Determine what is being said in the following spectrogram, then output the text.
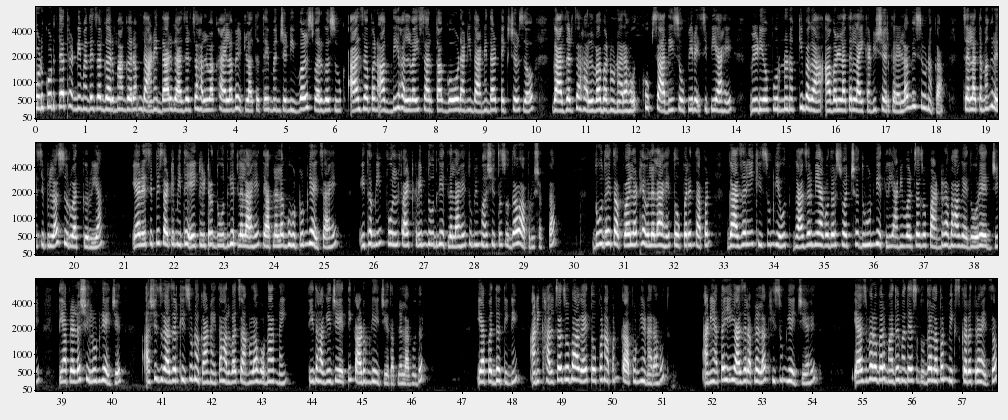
कुडकुडत्या थंडीमध्ये जर गरमागरम दाणेदार गाजरचा हलवा खायला भेटला तर ते म्हणजे निव्वळ स्वर्गसुख आज आपण अगदी हलवाईसारखा गोड आणि दाणेदार टेक्स्चरसह गाजरचा हलवा बनवणार आहोत. खूप साधी सोपी रेसिपी आहे. व्हिडिओ पूर्ण नक्की बघा. आवडला तर लाईक आणि शेअर करायला विसरू नका. चला तर मग रेसिपीला सुरुवात करूया. या रेसिपीसाठी मी इथे एक लिटर दूध घेतलेलं आहे. ते आपल्याला घोटून घ्यायचं आहे. इथं मी फुल फॅट क्रीम दूध घेतलेलं आहे. तुम्ही म्हशीचं सुद्धा वापरू शकता. दूध हे तापवायला ठेवलेलं आहे तोपर्यंत आपण गाजर ही खिसून घेऊ गाजर मी अगोदर स्वच्छ धुवून घेतली आणि वरचा जो पांढरा भाग आहे दोरे आहेत जी ती आपल्याला शिलून घ्यायची आहेत अशीच गाजर खिसू नका नाही तर हलवा चांगला होणार नाही. ती धागे जी आहेत ती काढून घ्यायची आहेत आपल्याला अगोदर. या पद्धतीने. आणि खालचा जो भाग आहे तो पण आपण कापून घेणार आहोत. आणि आता ही गाजर आपल्याला खिसून घ्यायची आहेत. याचबरोबरमध्ये मध्ये असं दुधाला पण मिक्स करत राहायचं.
